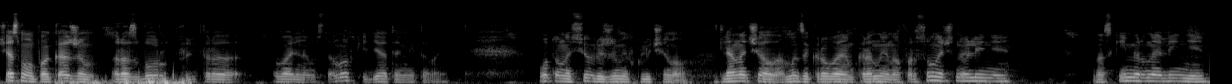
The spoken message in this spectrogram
Сейчас мы вам покажем разбор фильтровальной установки диатомитовой. Вот у нас все в режиме включено. Для начала мы закрываем краны на форсуночной линии, на скиммерной линии.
